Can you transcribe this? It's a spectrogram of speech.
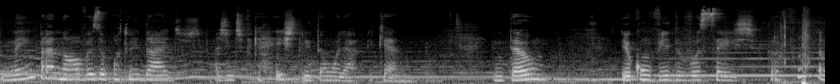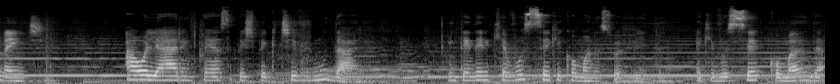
nem para novas oportunidades. A gente fica restrito a um olhar pequeno. Então, eu convido vocês profundamente a olharem para essa perspectiva e mudarem. Entenderem que é você que comanda a sua vida, é que você comanda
